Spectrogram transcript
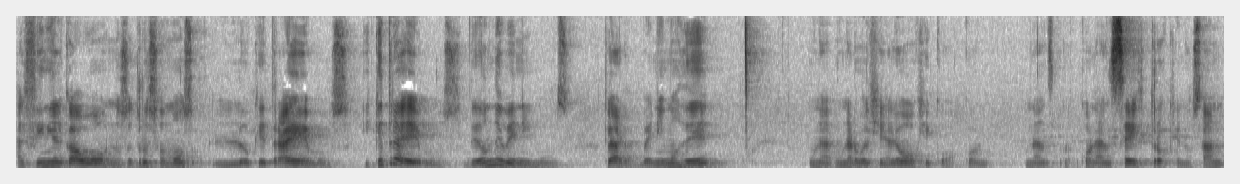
al fin y al cabo nosotros somos lo que traemos. ¿Y qué traemos? ¿De dónde venimos? Claro, venimos de un árbol genealógico, con con ancestros que nos han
